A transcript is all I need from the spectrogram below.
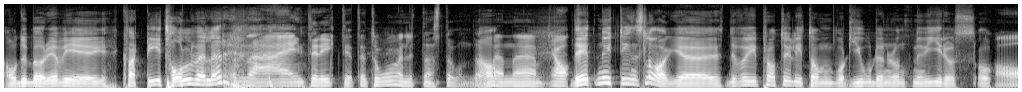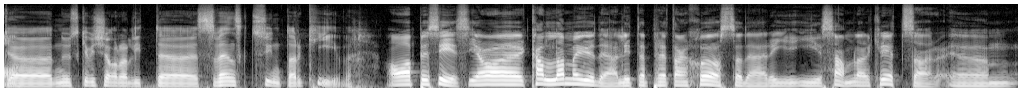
Och du börjar vid kvart i tolv eller? Nej, inte riktigt. Det tog en liten stund. Ja. Men eh, ja. Det är ett nytt inslag. Eh, Det var, vi pratade ju lite om vårt jorden runt med virus och Ja. eh, nu ska vi köra lite svenskt syntarkiv. ja, precis. Jag kallar mig ju det lite pretentiösa där i, i samlarkretsar. Ehm,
